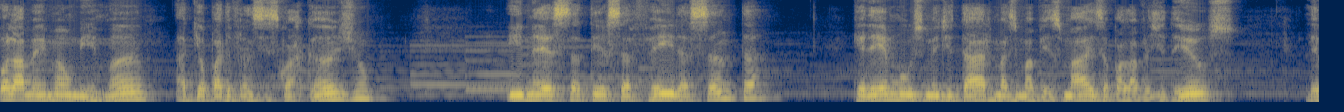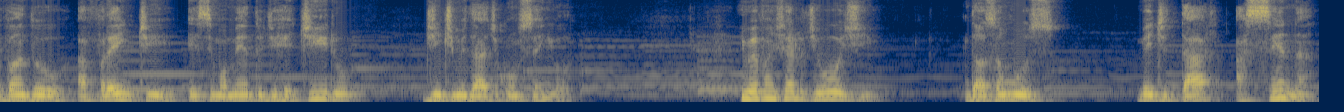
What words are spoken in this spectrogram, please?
Olá, meu irmão, minha irmã. Aqui é o Padre Francisco Arcanjo. E nessa terça-feira santa, queremos meditar mais uma vez mais a palavra de Deus, levando à frente esse momento de retiro, de intimidade com o Senhor. E o evangelho de hoje, nós vamos meditar a cena,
